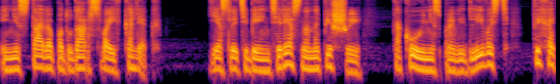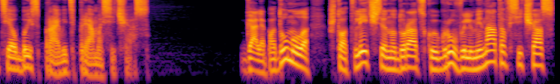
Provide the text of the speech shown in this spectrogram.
и не ставя под удар своих коллег. Если тебе интересно, напиши, какую несправедливость ты хотел бы исправить прямо сейчас. Галя подумала, что отвлечься на дурацкую игру в иллюминатов сейчас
